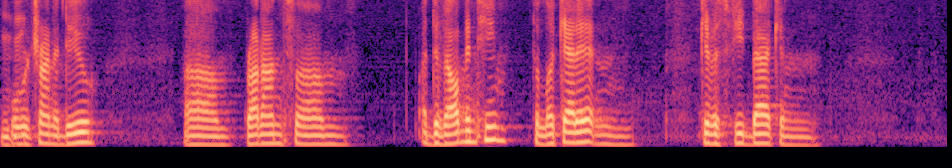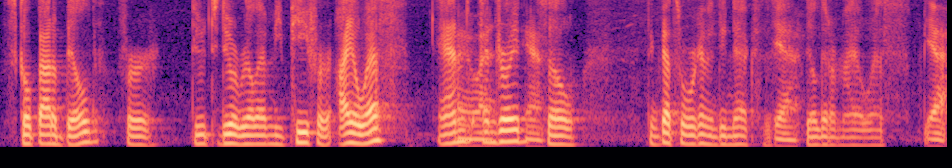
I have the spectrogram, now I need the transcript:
what we're trying to do. Um, brought on some a development team to look at it and give us feedback and scope out a build for do to do a real MVP for iOS and iOS, Android. yeah. So I think that's what we're gonna do next is Yeah. build it on iOS. Yeah,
